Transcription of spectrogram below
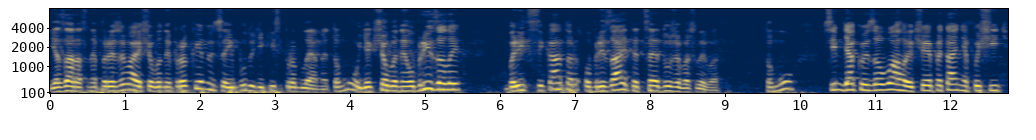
Я зараз не переживаю, що вони прокинуться і будуть якісь проблеми. Тому, якщо ви не обрізали, беріть секатор, обрізайте, це дуже важливо. Тому всім дякую за увагу. Якщо є питання, пишіть.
